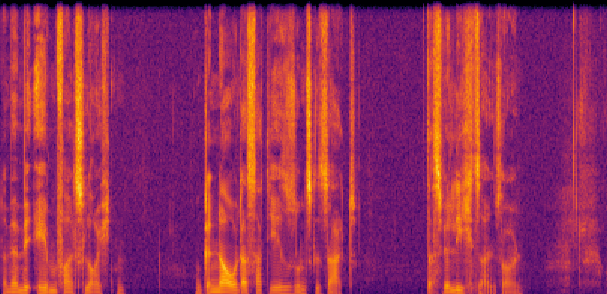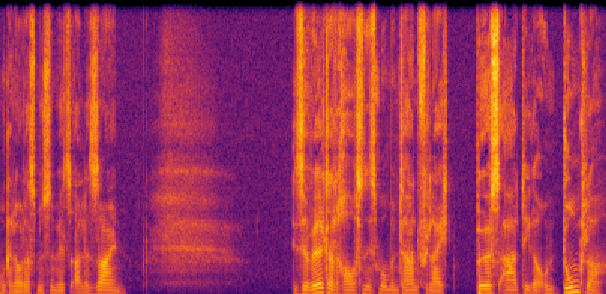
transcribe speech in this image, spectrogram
Dann werden wir ebenfalls leuchten. Und genau das hat Jesus uns gesagt, dass wir Licht sein sollen. Und genau das müssen wir jetzt alle sein. Diese Welt da draußen ist momentan vielleicht bösartiger und dunkler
